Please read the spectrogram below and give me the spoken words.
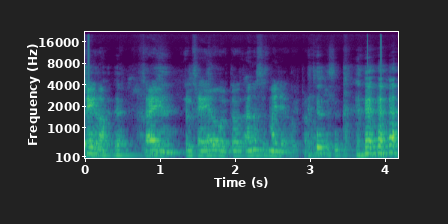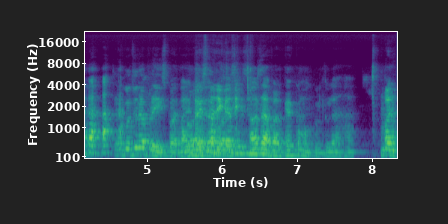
Sí, no. O sea, el, cero y todo. Ah, no, eso es maya, güey, perdón. La cultura prehispánica. Vale. Prehispánica, sí. Vamos a abarcar como cultura, ajá. Bueno,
